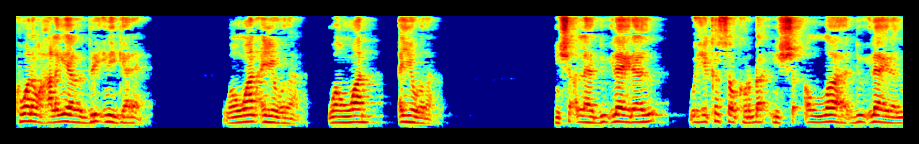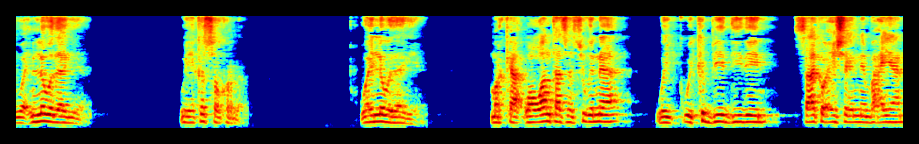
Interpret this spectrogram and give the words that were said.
Kuwana waxaa laga yaabaa beri inay gaaraan. Waan waan ayay wadaan waan waan ayay wadaan. Insha allah hadduu ilaah yidhaahdo wixii ka soo kordha insha allah hadduu ilaah yidhahdo waa in la wadaagaya wixii ka soo kordha waa in la wadaagaya marka waan waantaasaan suganaa way ka biyo diideen. Saaka waxay sheegeen inay baxayaan.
